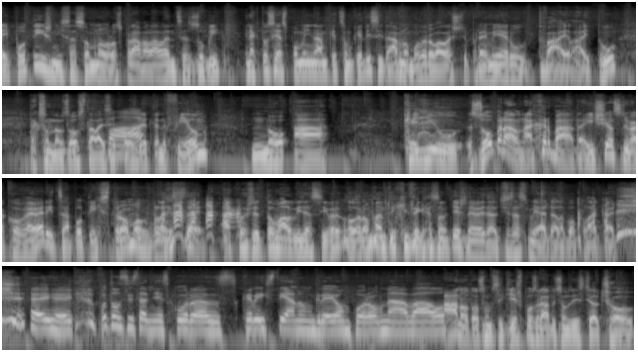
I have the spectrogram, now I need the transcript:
aj po týždni sa so mnou rozprávala len cez zuby. Inak to si ja spomínam, keď som kedysi dávno moderoval ešte premiéru Twilightu, tak som tam zostal aj si Fakt? pozrieť ten film. No a keď ju zobral na chrbát a išiel s ňou ako veverica po tých stromoch v lese, akože to mal byť asi vrchol romantiky, tak ja som tiež nevedel, či sa smiať alebo plakať. Hej, hej. Potom si sa neskôr s Christianom Grejom porovnával. Áno, to som si tiež pozrel, aby som zistil, čo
